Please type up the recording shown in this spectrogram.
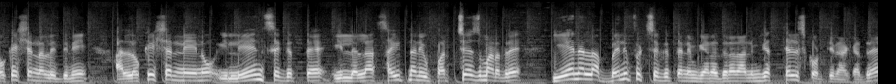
ಲೊಕೇಶನ್ ಅಲ್ಲಿ ಇದ್ದೀನಿ ಆ ಲೊಕೇಶನ್ ಏನು, ಇಲ್ಲಿ ಏನ್ ಸಿಗುತ್ತೆ, ಇಲ್ಲೆಲ್ಲ ಸೈಟ್ನ ನೀವು ಪರ್ಚೇಸ್ ಮಾಡಿದ್ರೆ ಏನೆಲ್ಲ ಬೆನಿಫಿಟ್ ಸಿಗುತ್ತೆ ನಿಮ್ಗೆ ಅನ್ನೋದನ್ನ ನಾನು ನಿಮ್ಗೆ ತಿಳಿಸ್ಕೊಡ್ತೀನಿ ಹಾಗಾದ್ರೆ.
